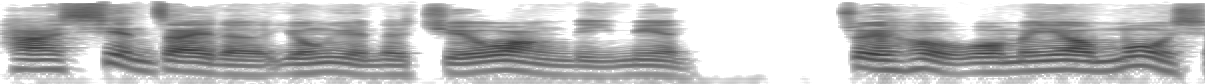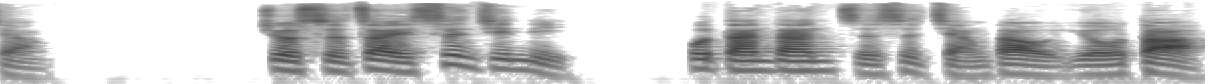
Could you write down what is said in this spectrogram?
他陷在了永远的绝望里面。最后，我们要默想，就是在圣经里，不单单只是讲到犹大，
